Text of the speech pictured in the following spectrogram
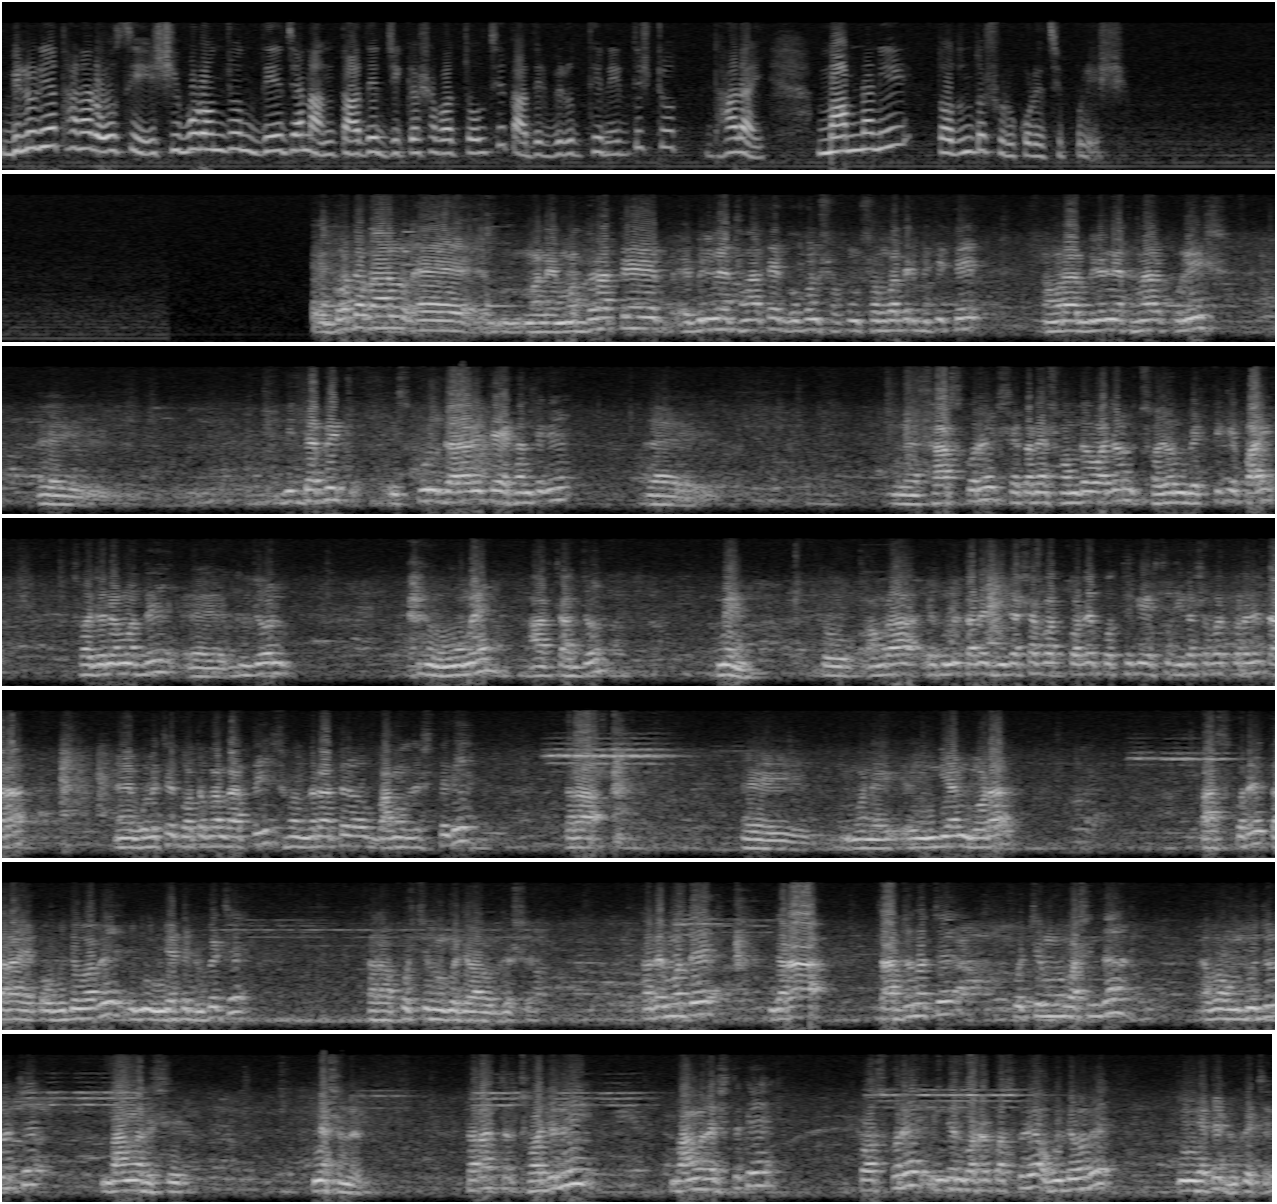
বিলুনিয়া থানার ওসি শিবরঞ্জন দে জানান, তাদের জিজ্ঞাসাবাদ চলছে, তাদের বিরুদ্ধে নির্দিষ্ট ধারায় মামলা নিয়ে তদন্ত শুরু করেছে পুলিশ। গতকাল মানে মধ্যরাতে বিলিনা থানাতে গোপন সংবাদের ভিত্তিতে আমরা বিলিনা থানার পুলিশ বিদ্যাপীঠ স্কুল গ্যালারিতে এখান থেকে মানে সার্চ করে সেখানে সন্দেহভাজন ছজন ব্যক্তিকে পাই। ছজনের মধ্যে দুজন ওমেন আর চারজন মেন তো আমরা এগুলো তাদের জিজ্ঞাসাবাদ করে, প্রত্যেকে এসে জিজ্ঞাসাবাদ করে তারা বলেছে গতকাল রাতেই সন্ধ্যা রাতে বাংলাদেশ থেকে তারা মানে ইন্ডিয়ান বর্ডার পাস করে তারা অবৈধভাবে ইন্ডিয়াতে ঢুকেছে, তারা পশ্চিমবঙ্গ যাওয়ার উদ্দেশ্যে। তাদের মধ্যে যারা চারজন হচ্ছে পশ্চিমবঙ্গ বাসিন্দা এবং দুজন হচ্ছে বাংলাদেশি ন্যাশনাল তারা ছজনেই বাংলাদেশ থেকে ক্রস করে ইন্ডিয়ান বর্ডার ক্রস করে অবৈধভাবে ইন্ডিয়াতে ঢুকেছে।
